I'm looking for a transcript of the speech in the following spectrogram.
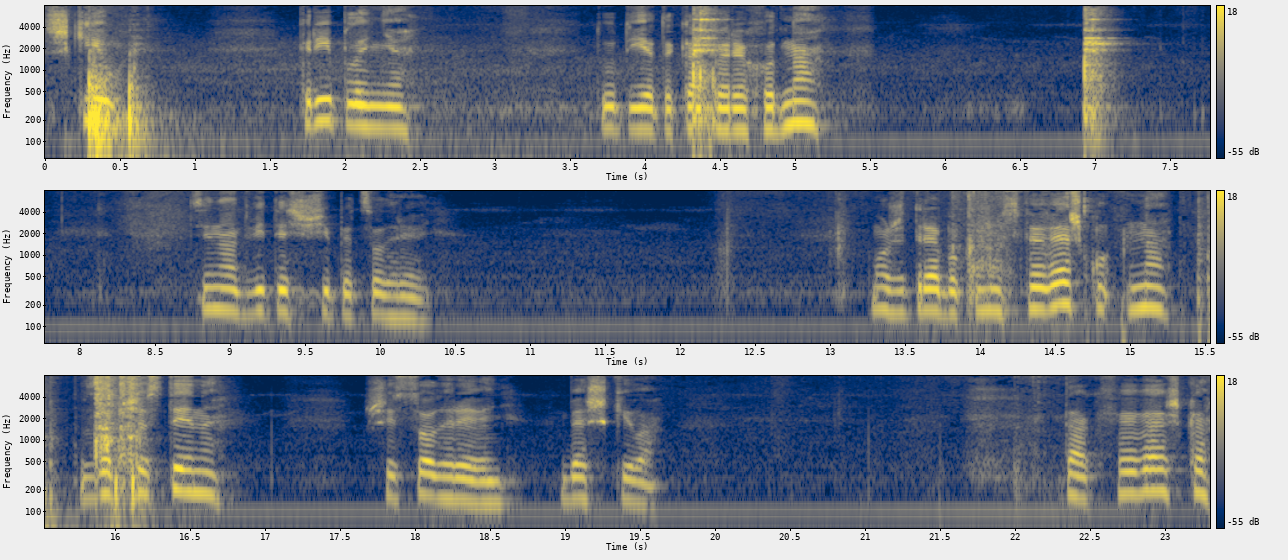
шків, кріплення. Тут є така переходна. Ціна 2500 гривень. Може треба комусь ФВшку на запчастини 600 гривень без шківа. Так, ФВшка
